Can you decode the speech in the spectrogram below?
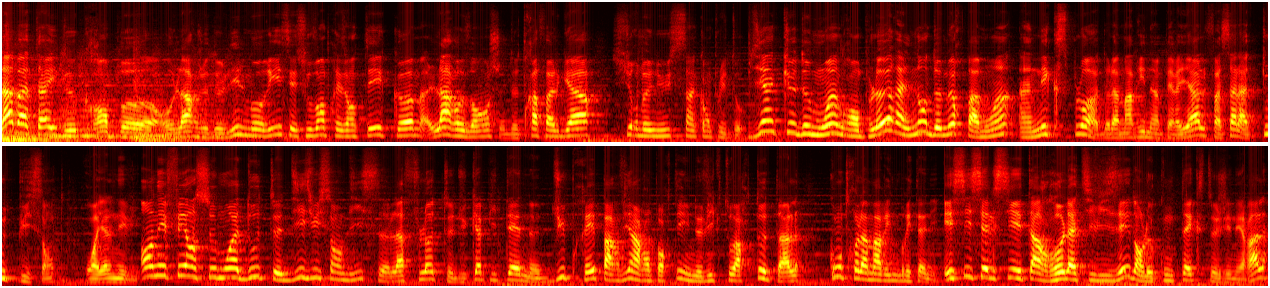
La bataille de Grand Port au large de l'île Maurice est souvent présentée comme la revanche de Trafalgar survenue 5 ans plus tôt. Bien que de moindre ampleur, elle n'en demeure pas moins un exploit de la marine impériale face à la toute-puissante Royal Navy. En effet, en ce mois d'août 1810, la flotte du capitaine Dupré parvient à remporter une victoire totale contre la marine britannique. Et si celle-ci est à relativiser dans le contexte général,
